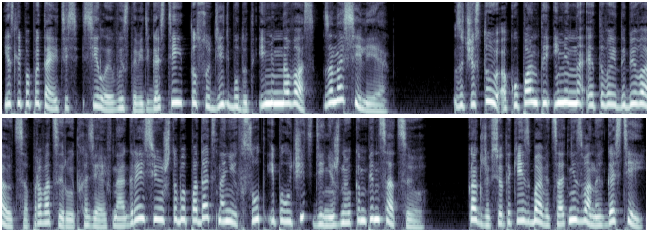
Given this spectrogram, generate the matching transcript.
если попытаетесь силой выставить гостей, то судить будут именно вас за насилие. Зачастую оккупанты именно этого и добиваются, провоцируют хозяев на агрессию, чтобы подать на них в суд и получить денежную компенсацию. Как же все-таки избавиться от незваных гостей?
